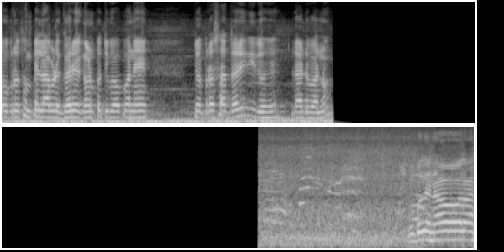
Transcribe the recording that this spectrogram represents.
સૌ પ્રથમ પહેલાં આપણે ઘરે ગણપતિ બાપાને જો પ્રસાદ ધરી દીધો છે લાડવાનો. બધા નાવાવાળા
